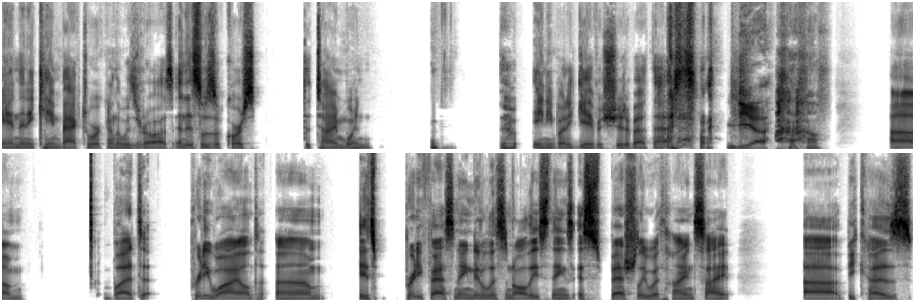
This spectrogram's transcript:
And then he came back to work on The Wizard of Oz. And this was, of course, the time when anybody gave a shit about that. Yeah. um, but pretty wild. Um, it's pretty fascinating to listen to all these things, especially with hindsight, uh, because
